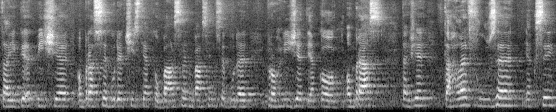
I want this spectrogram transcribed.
Tajge píše, obraz se bude číst jako báseň, báseň se bude prohlížet jako obraz, takže tahle fůze jaksi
